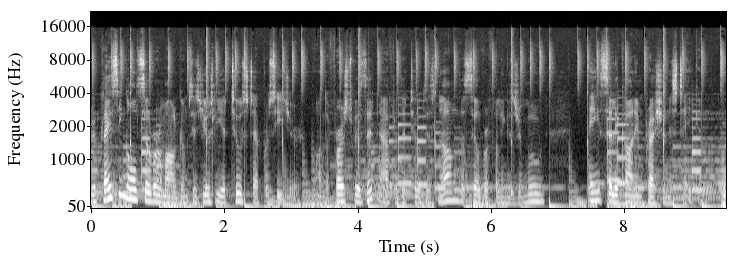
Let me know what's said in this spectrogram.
Replacing old silver amalgams is usually a two-step procedure. On the first visit, after the tooth is numbed, the silver filling is removed, a silicone impression is taken.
